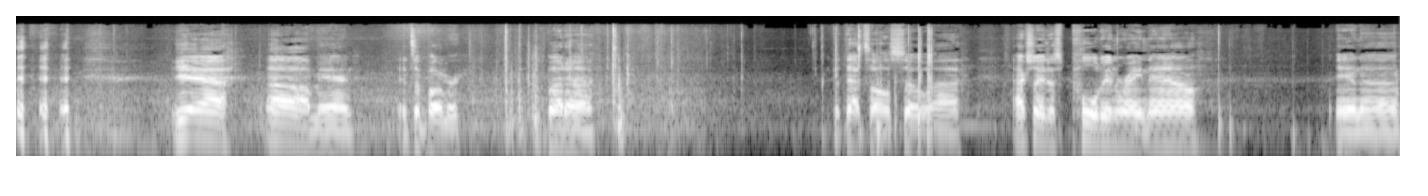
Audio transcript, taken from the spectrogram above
yeah, Oh man, it's a bummer. But uh but that's all. So uh actually I just pulled in right now and uh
